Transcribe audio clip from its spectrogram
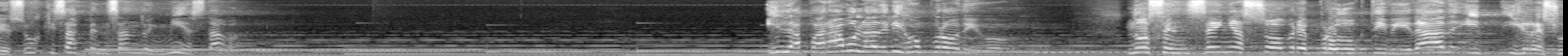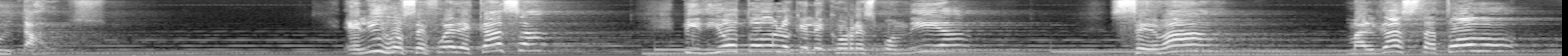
Jesús quizás pensando en mí estaba. Y la parábola del Hijo Pródigo nos enseña sobre productividad y, resultados. El Hijo se fue de casa pidió todo lo que le correspondía, se va, malgasta todo,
